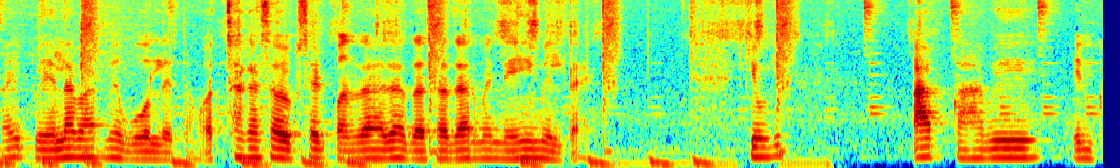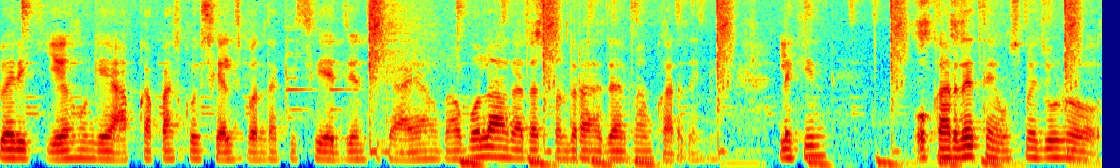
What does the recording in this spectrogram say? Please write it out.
भाई, पहला बार मैं बोल देता हूँ अच्छा खासा वेबसाइट पंद्रह हज़ार, दस हज़ार में नहीं मिलता है। क्योंकि आप कहाँ भी इंक्वायरी किए होंगे, आपका पास कोई सेल्स बंदा किसी एजेंसी का आया होगा बोला होगा दस पंद्रह हज़ार में हम कर देंगे। लेकिन वो कर देते हैं, उसमें जो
